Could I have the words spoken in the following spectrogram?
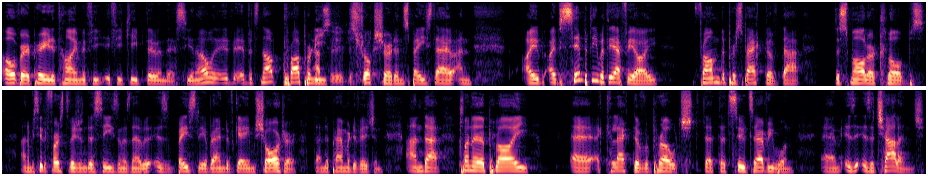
over a period of time if you if you keep doing this. You know, if if it's not properly Absolutely. structured and spaced out, and I I've sympathy with the FAI from the perspective that the smaller clubs. And we see the first division this season is now is basically a round of games shorter than the Premier Division, and that trying to apply uh, a collective approach that, that suits everyone um, is is a challenge.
